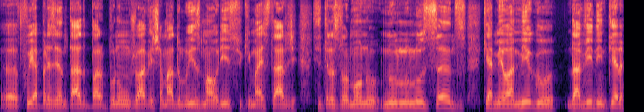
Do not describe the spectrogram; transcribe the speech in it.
Uh, fui apresentado para, por um jovem chamado Luiz Maurício, que mais tarde se transformou no, no Lulu Santos, que é meu amigo da vida inteira.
